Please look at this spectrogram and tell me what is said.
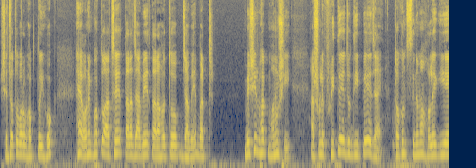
সে যত বড় ভক্তই হোক হ্যাঁ অনেক ভক্ত আছে, তারা যাবে, তারা হয়তো যাবে বাট বেশিরভাগ মানুষই আসলে ফ্রিতে যদি পেয়ে যায়, তখন সিনেমা হলে গিয়ে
